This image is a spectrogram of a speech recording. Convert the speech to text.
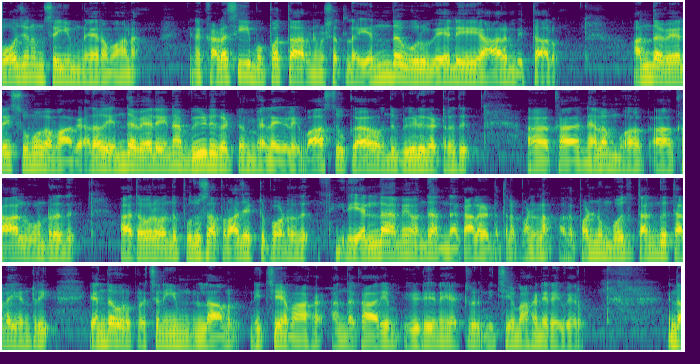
போஜனம் செய்யும் நேரமான இந்த கடைசி முப்பத்தாறு நிமிஷத்தில் எந்த ஒரு வேலையை ஆரம்பித்தாலும் அந்த வேலை சுமூகமாக அதாவது எந்த வேலைனா வீடு கட்டும் வேலைகளை வாஸ்துக்காக வந்து வீடு கட்டுறது க நிலம் கால் ஊன்றது அதை தவிர வந்து புதுசாக ப்ராஜெக்ட் போடுறது இது எல்லாமே வந்து அந்த காலகட்டத்தில் பண்ணலாம். அதை பண்ணும்போது தங்கு தடையின்றி எந்த ஒரு பிரச்சனையும் இல்லாமல் நிச்சயமாக அந்த காரியம் ஈடு இணையற்று நிச்சயமாக நிறைவேறும். இந்த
